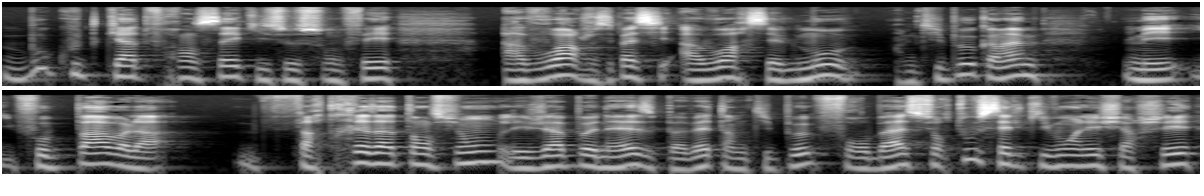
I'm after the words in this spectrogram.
beaucoup de cas de Français qui se sont fait avoir. Je sais pas si avoir c'est le mot, un petit peu quand même, mais il faut pas voilà faire très attention. Les japonaises peuvent être un petit peu fourbasses, surtout celles qui vont aller chercher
